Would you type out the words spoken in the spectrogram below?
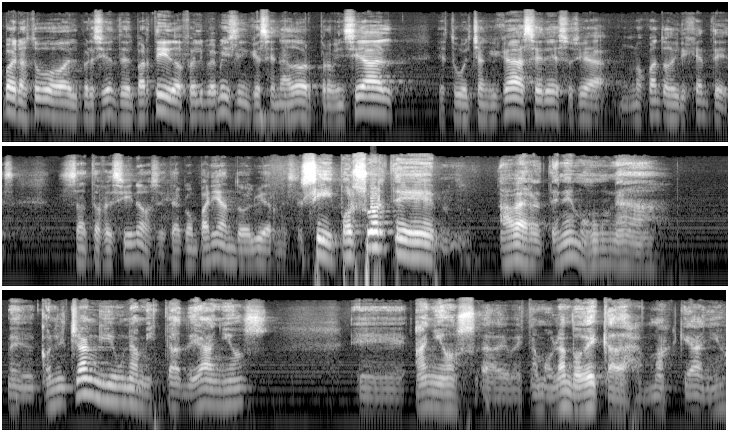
Bueno, estuvo el presidente del partido, Felipe Misling, que es senador provincial, estuvo el Chanqui Cáceres, o sea, unos cuantos dirigentes santafesinos está acompañando el viernes. Sí, por suerte, a ver, tenemos una, eh, con el Changui una amistad de años, eh, años, eh, estamos hablando décadas más que años,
